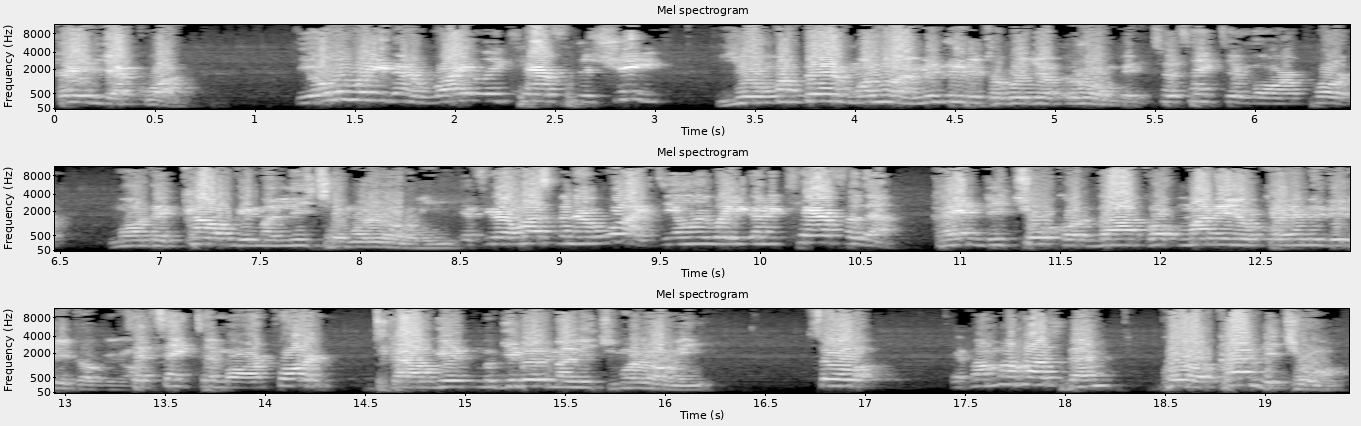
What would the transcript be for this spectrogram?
the only way you're going to rightly care for the sheep yo maber moloyo midhi ritogo rombe to think they're more important. mondo ikawgi maliche moloyi If you're a husband or wife, the only way you're going to care for them ka en dichuo kod dhako mano yo kende midhi is to think they're more important. tikawgi gibed malich moloyi So, if I'm a husband, koro ka an dichuo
